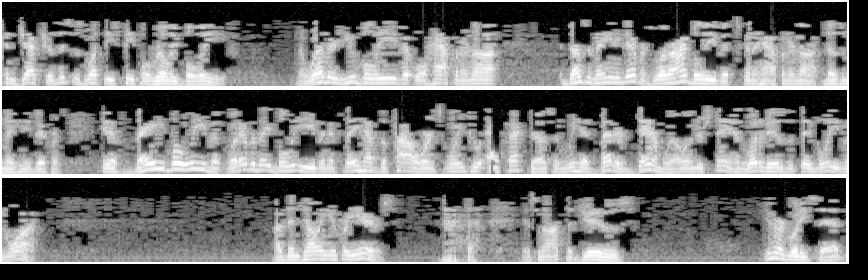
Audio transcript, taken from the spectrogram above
conjecture. This is what these people really believe. Now, whether you believe it will happen or not, it doesn't make any difference. Whether I believe it's going to happen or not doesn't make any difference. If they believe it, whatever they believe, and if they have the power, it's going to affect us, and we had better damn well understand what it is that they believe and why. I've been telling you for years. it's not the Jews. You heard what he said.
